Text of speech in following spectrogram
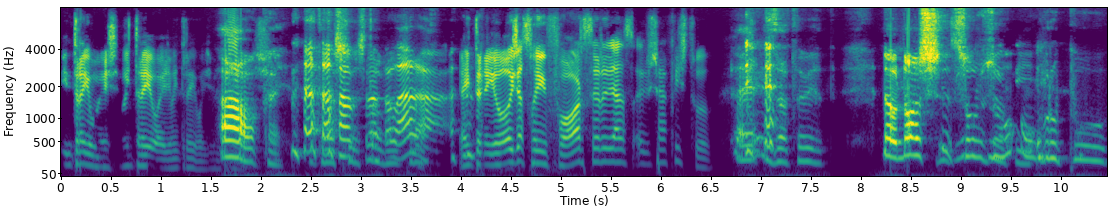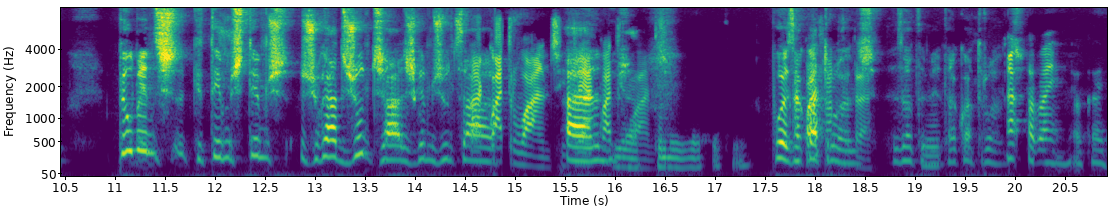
Entrei hoje, entrei hoje, entrei hoje. Ah, ok. Então, lá. Entrei hoje, já sou enforcer, já, já fiz tudo. É, exatamente. Não, nós somos um, um grupo pelo menos que temos, temos jogado juntos, já jogamos juntos há, há quatro anos. Há 4 yeah, anos. Pois, há, há quatro, quatro anos. anos. Exatamente, há quatro anos. Ah, está bem, ok.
